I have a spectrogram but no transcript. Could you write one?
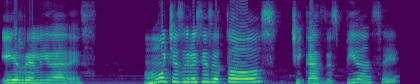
y realidades. Muchas gracias a todos. Chicas, despídanse.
